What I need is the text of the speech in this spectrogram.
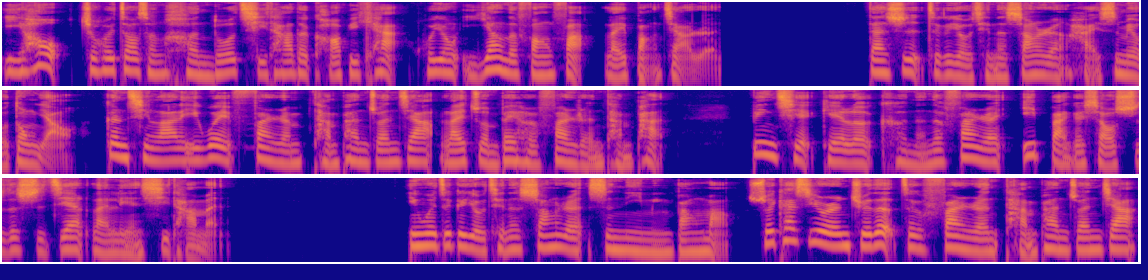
以后就会造成很多其他的 copycat 会用一样的方法来绑架人。但是这个有钱的商人还是没有动摇，更请来了一位犯人谈判专家来准备和犯人谈判，并且给了可能的犯人一百个小时的时间来联系他们。因为这个有钱的商人是匿名帮忙，所以开始有人觉得这个犯人谈判专家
